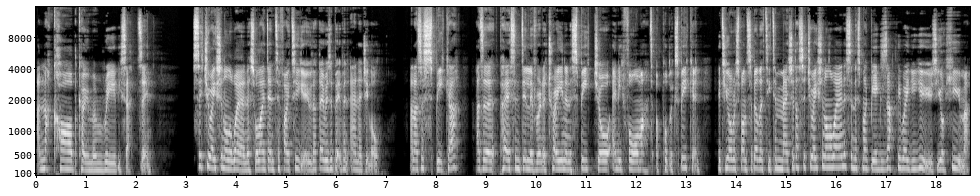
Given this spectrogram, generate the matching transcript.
And that carb coma really sets in. Situational awareness will identify to you that there is a bit of an energy lull. And as a speaker, as a person delivering a training, a speech, or any format of public speaking, it's your responsibility to measure that situational awareness, and this might be exactly where you use your humour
